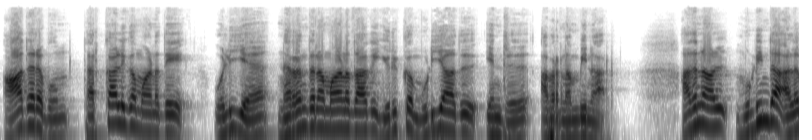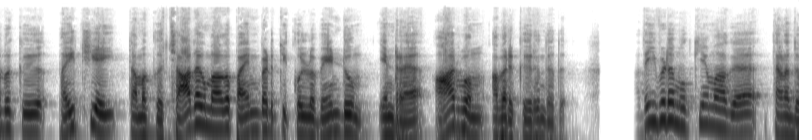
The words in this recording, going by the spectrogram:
ஆதரவும் தற்காலிகமானதே ஒழிய நிரந்தரமானதாக இருக்க முடியாது என்று அவர் நம்பினார். அதனால் முடிந்த அளவுக்கு பயிற்சியை தமக்கு சாதகமாக பயன்படுத்தி கொள்ள வேண்டும் என்ற ஆர்வம் அவருக்கு இருந்தது. அதைவிட முக்கியமாக தனது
